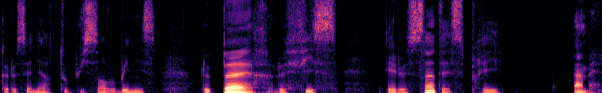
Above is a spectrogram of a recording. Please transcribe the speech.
Que le Seigneur Tout-Puissant vous bénisse, le Père, le Fils et le Saint-Esprit. Amen.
